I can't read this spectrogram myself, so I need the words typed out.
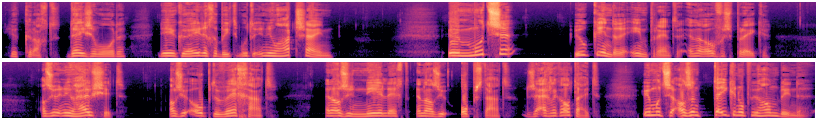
je kracht. Deze woorden, die ik u heden gebied, moeten in uw hart zijn. U moet ze uw kinderen inprenten en erover spreken. Als u in uw huis zit, als u op de weg gaat, en als u neerlegt en als u opstaat. Dus eigenlijk altijd. U moet ze als een teken op uw hand binden.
